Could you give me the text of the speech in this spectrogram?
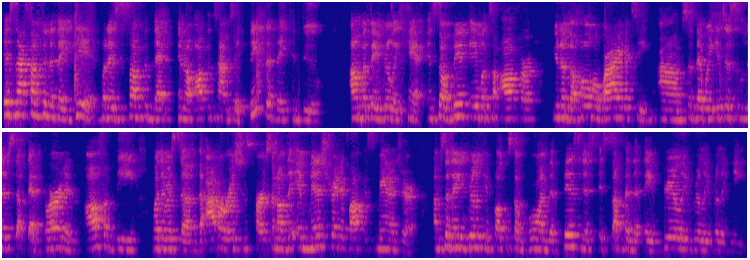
it's not something that they did, but it's something that, you know, oftentimes they think that they can do, um, but they really can't. And so being able to offer, you know, the whole variety, um, so that way it just lifts up that burden off of the, whether it's the, the operations person or the administrative office manager, um, so they really can focus on growing the business is something that they really, really, really need.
